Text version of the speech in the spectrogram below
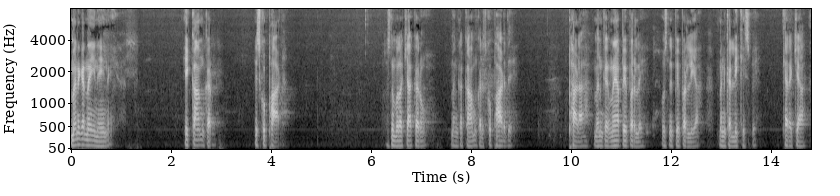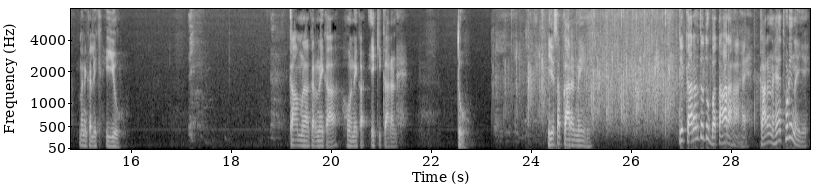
मैंने कहा, नहीं नहीं नहीं, यार, एक काम कर, इसको फाड़। उसने बोला, क्या करूँ? मैंने कहा, काम कर, इसको फाड़ दे। फाड़ा, मैंने कहा, नया पेपर ले। उसने पेपर लिया। मैंने कहा, लिख इस पे। कह रहा, क्या? मैंने कहा, लिख यू। काम ना करने का, होने का एक ही कारण है, तू। ये सब कारण नहीं है। ये कारण तो तू बता रहा है। कारण है थोड़ी ना ये।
